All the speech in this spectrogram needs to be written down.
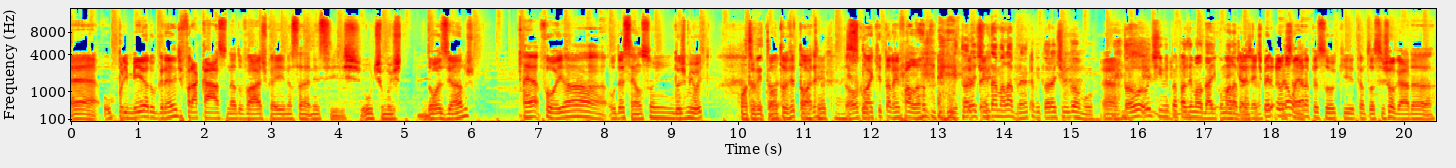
é, o primeiro grande fracasso né, do Vasco aí nessa, nesses últimos 12 anos é, foi a, o descenso em 2008. Contra o Vitória. Contra o Vitória. Então Desculpa. eu tô aqui também falando. Vitória é o time da Mala Branca, Vitória é o time do amor. É. Então o time para fazer maldade com Mala Branca. Gente, eu não era a pessoa que tentou se jogar da,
